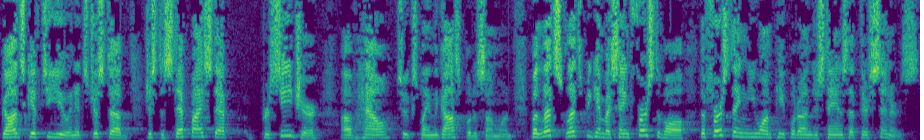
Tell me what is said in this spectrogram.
God's gift to you. And it's just a, just a step-by-step procedure of how to explain the gospel to someone. But let's, let's begin by saying, first of all, the first thing you want people to understand is that they're sinners.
